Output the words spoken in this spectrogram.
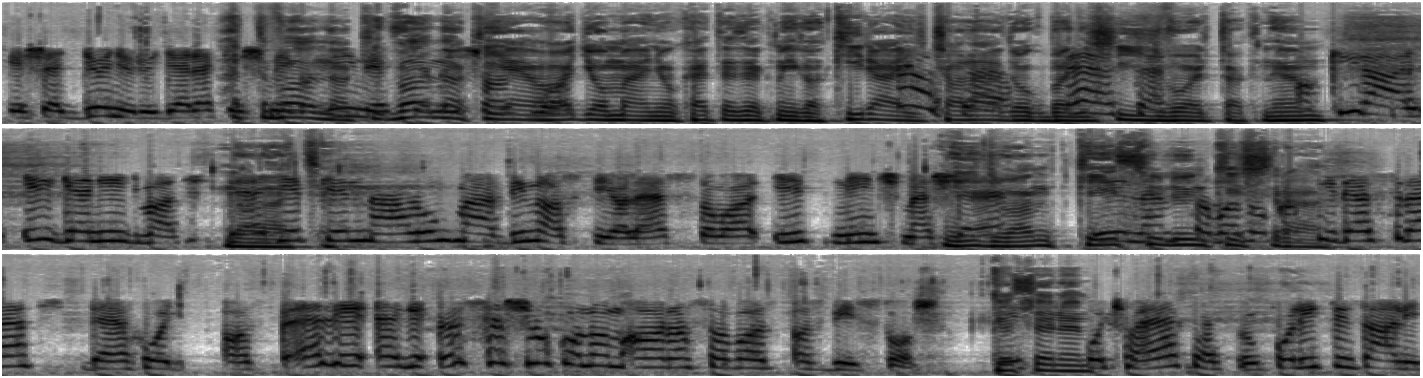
és egy gyönyörű gyerek, hát és még vannak, a vannak ilyen volt. hagyományok, hát ezek még a királyi persze, családokban persze. is így voltak, nem? A király, igen, így van. De Na, egyébként látja. nálunk már dinasztia lesz, szóval itt nincs mese. Így van, készülünk Én nem is rá. a Fideszre, de hogy az elé, összes rokonom arra szavaz, az biztos. Köszönöm. És hogyha elkezdünk politizálni,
